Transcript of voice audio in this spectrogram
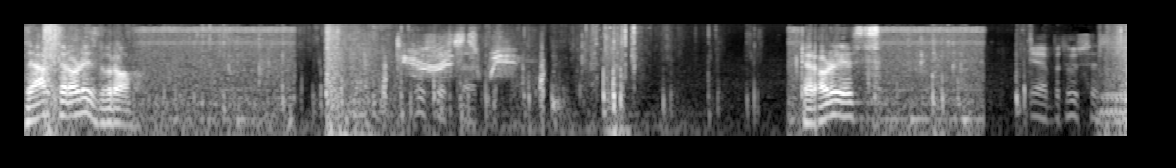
they are terrorists, bro. Who? Terrorists. Yeah, but who says that?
